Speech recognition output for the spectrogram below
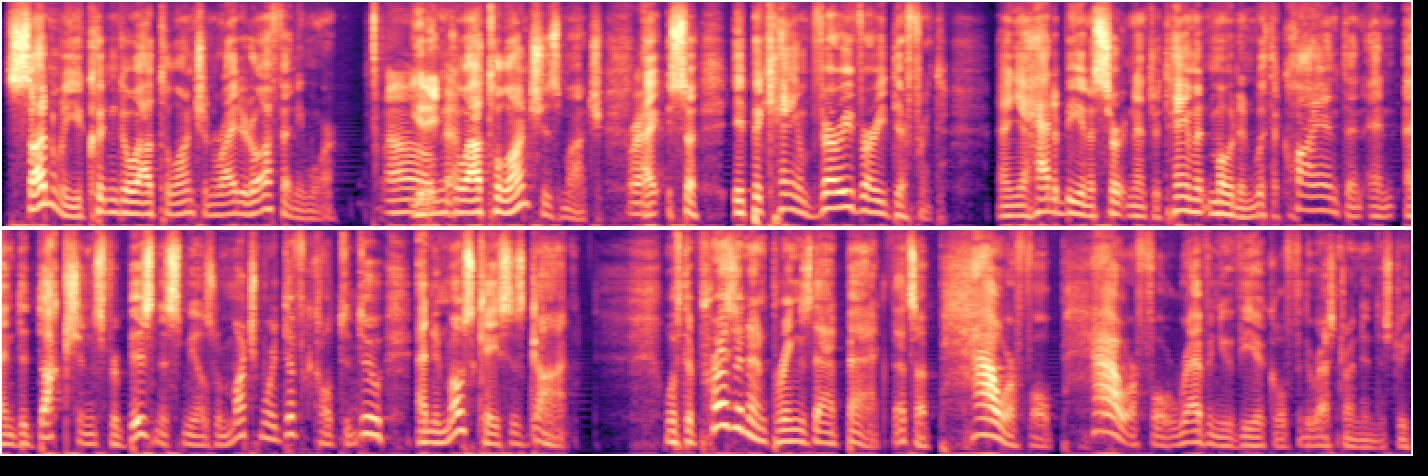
Suddenly, you couldn't go out to lunch and write it off anymore. Oh, you didn't okay. go out to lunch as much. Right. So it became very, very different. And you had to be in a certain entertainment mode and with a client, and, and, and deductions for business meals were much more difficult to do, and in most cases, gone. Well, if the president brings that back, that's a powerful, powerful revenue vehicle for the restaurant industry.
